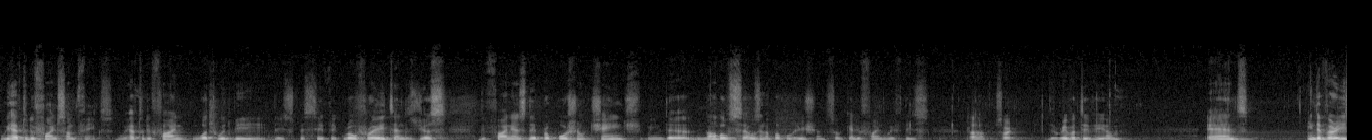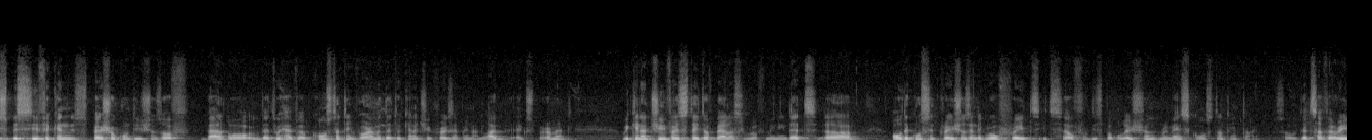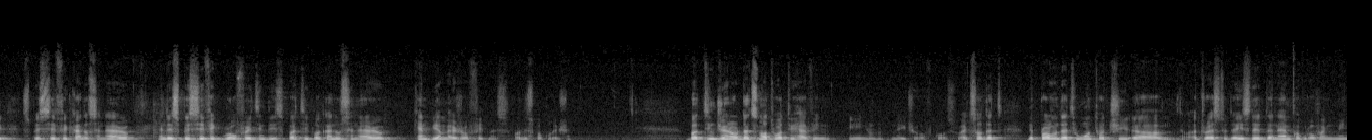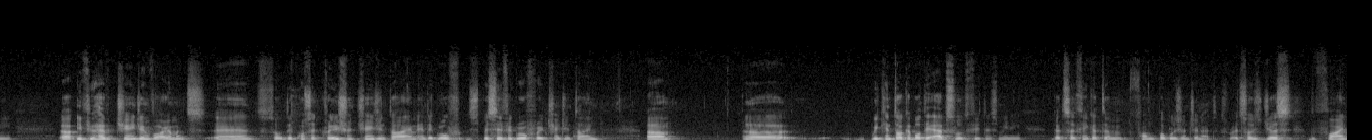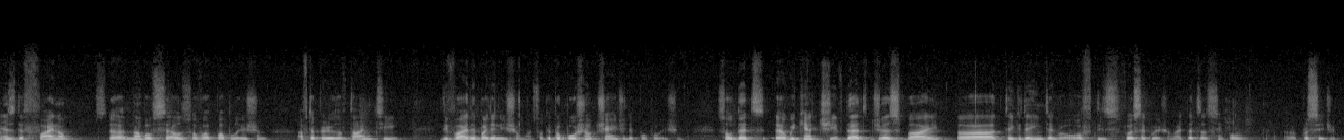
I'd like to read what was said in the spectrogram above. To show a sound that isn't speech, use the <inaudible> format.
we have to define some things. We have to define what would be the specific growth rate, and it's just defined as the proportional change in the number of cells in a population. So we can define with this, uh, sorry, derivative here. And in the very specific and special conditions of or that we have a constant environment that we can achieve, for example, in a lab experiment, we can achieve a state of balanced growth, meaning that uh, all the concentrations and the growth rate itself of this population remains constant in time. So that's a very specific kind of scenario. And the specific growth rate in this particular kind of scenario can be a measure of fitness for this population. But in general, that's not what we have in, in nature, of course, right? So that the problem that you want to achieve, uh, address today is the dynamical growth, I meaning uh, if you have change environments, and so the concentration change in time and the growth, the specific growth rate change in time, um, uh, we can talk about the absolute fitness, meaning that's, I think, a term from population genetics, right? So it's just defined as the final uh, number of cells of a population after a period of time, t, divided by the initial one, so the proportional change in the population. So that uh, we can achieve that just by uh, taking the integral of this first equation, right? That's a simple uh, procedure.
